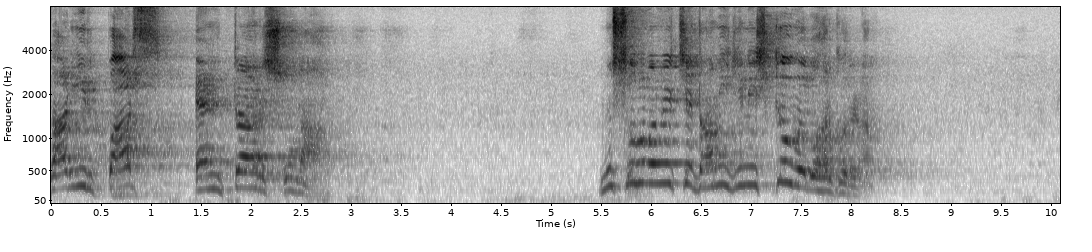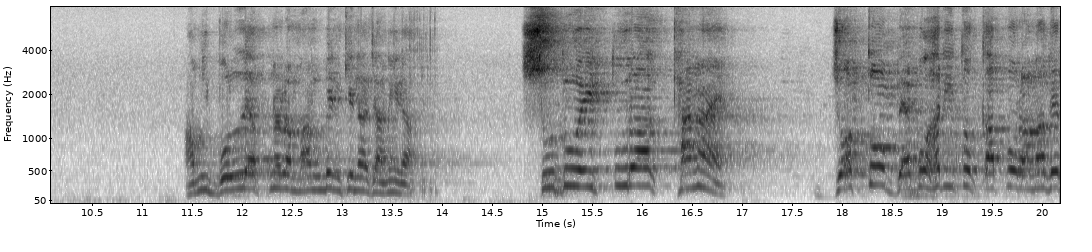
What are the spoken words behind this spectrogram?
গাড়ির পার্স এন্টার সোনা। মুসলমানের চেয়ে দামি জিনিস কেউ ব্যবহার করে না। আমি বললে আপনারা মানবেন কিনা জানি না। শুধু এই তুরাগ থানায় যত ব্যবহারিত কাপড় আমাদের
